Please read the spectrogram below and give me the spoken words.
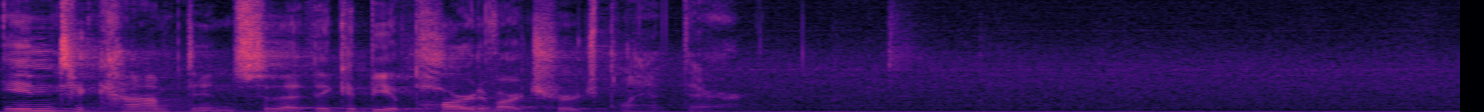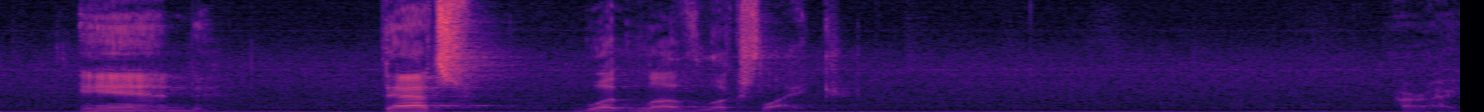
into Compton so that they could be a part of our church plant there. And that's what love looks like. All right.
